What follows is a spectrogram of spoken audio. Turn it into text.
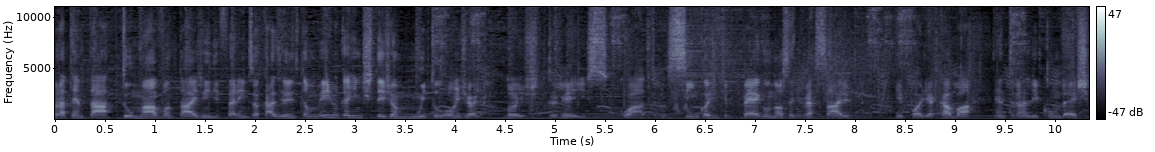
para tentar tomar vantagem em diferentes ocasiões. Então, mesmo que a gente esteja muito longe, olha, 2, 3, 4, 5, a gente pega o nosso adversário e pode acabar entrando ali com dash.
